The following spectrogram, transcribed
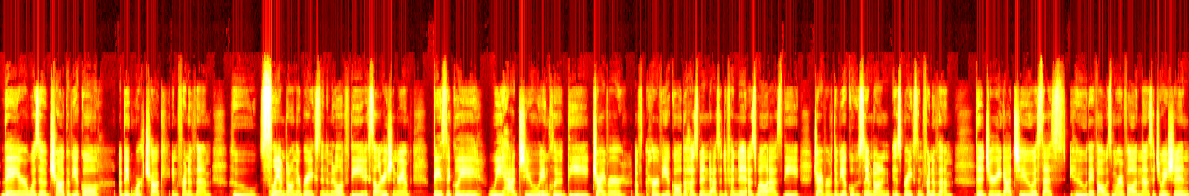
There was a truck, a vehicle a big work truck in front of them who slammed on their brakes in the middle of the acceleration ramp basically we had to include the driver of her vehicle the husband as a defendant as well as the driver of the vehicle who slammed on his brakes in front of them the jury got to assess who they thought was more at fault in that situation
